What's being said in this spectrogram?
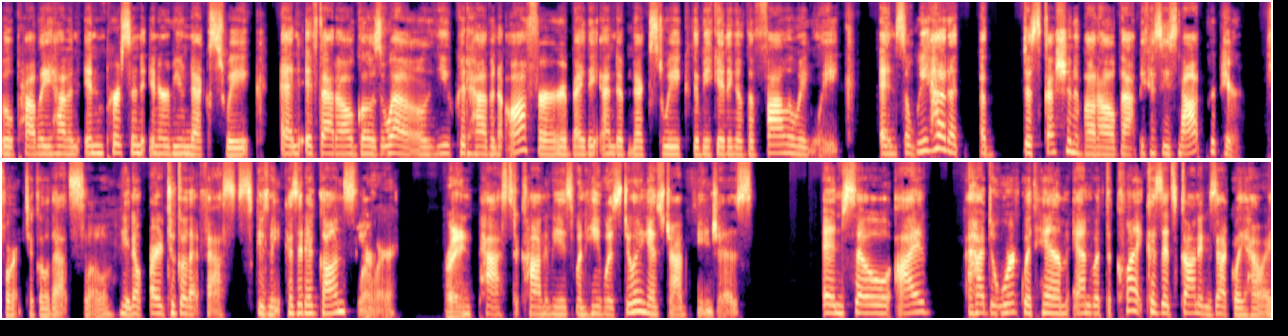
We'll probably have an in person interview next week. And if that all goes well, you could have an offer by the end of next week, the beginning of the following week. And so we had a, a discussion about all that because he's not prepared for it to go that slow, you know, or to go that fast, excuse me, because it had gone slower right in past economies when he was doing his job changes. And so I had to work with him and with the client because it's gone exactly how I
